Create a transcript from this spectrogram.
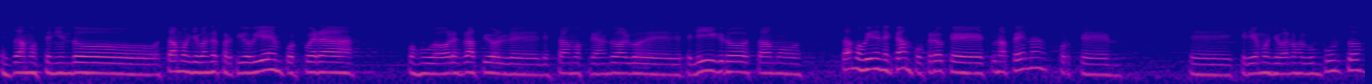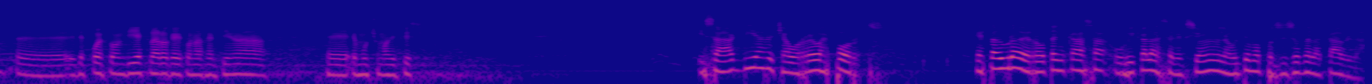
estábamos teniendo, estábamos llevando el partido bien. Por fuera, con jugadores rápidos, le, estábamos creando algo de, peligro. Estábamos, estábamos bien en el campo. Creo que es una pena porque eh, queríamos llevarnos algún punto. Eh, después con 10, claro que con Argentina eh, es mucho más difícil. Isaac Díaz de Chaborreo Sports. Esta dura derrota en casa ubica a la selección en la última posición de la tabla.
